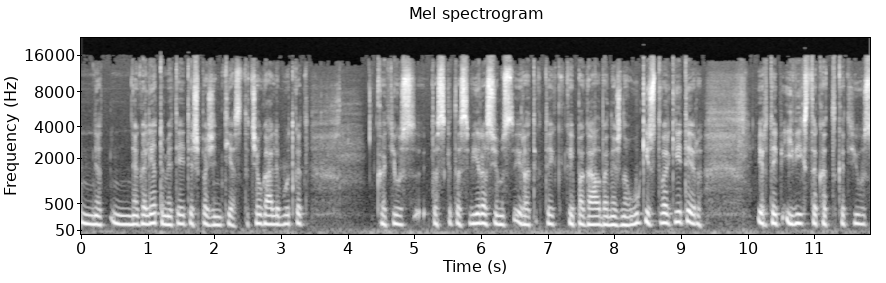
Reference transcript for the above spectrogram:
ne, negalėtumėte eiti iš pažinties. Tačiau gali būti, kad, kad jūs, tas kitas vyras jums yra tik tai kaip pagalba, nežinau, ūkį sutvarkyti ir, ir taip įvyksta, kad, kad jūs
